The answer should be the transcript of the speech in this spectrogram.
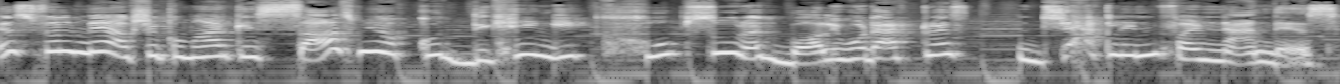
इस फ़िल्म में अक्षय कुमार के साथ में आपको दिखेंगी खूबसूरत बॉलीवुड एक्ट्रेस जैकलिन फर्नांडिस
